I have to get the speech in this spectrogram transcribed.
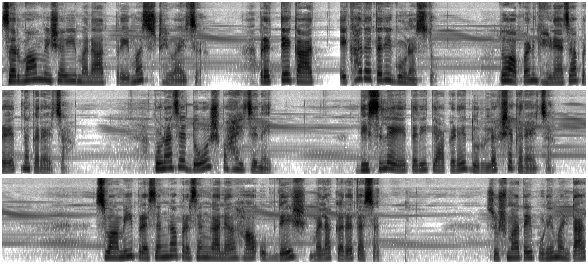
सर्वांविषयी मनात प्रेमच ठेवायचं. प्रत्येकात एखादा तरी गुण असतो. तो आपण घेण्याचा प्रयत्न करायचा. कुणाचे दोष पाहायचे नाहीत. दिसले तरी त्याकडे दुर्लक्ष करायचं. स्वामी प्रसंगाप्रसंगानं हा उपदेश मला करत असत. सुषमाताई पुढे म्हणतात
